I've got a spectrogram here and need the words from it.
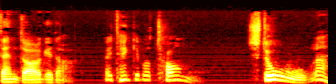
den dag i dag. Og Jeg tenker på Tom. Store,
